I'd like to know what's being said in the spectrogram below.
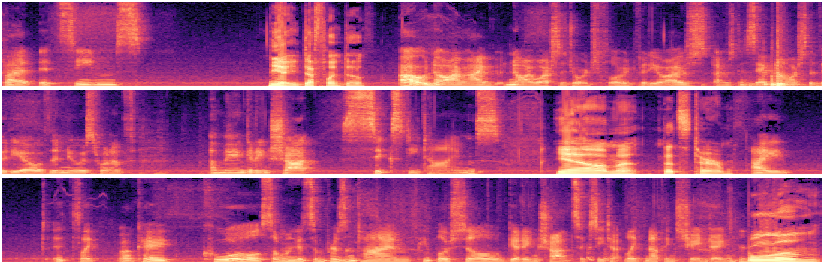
but it seems. Yeah, you definitely do. Oh no, I'm I no, I watched the George Floyd video. I was I was gonna say I've not watched the video of the newest one of a man getting shot sixty times. Yeah, I'm not. That's terrible. I it's like, okay, cool, someone gets some prison time, people are still getting shot sixty times like nothing's changing. Well, um,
